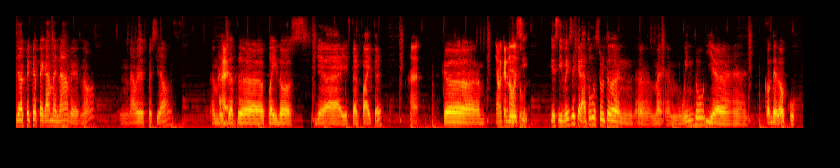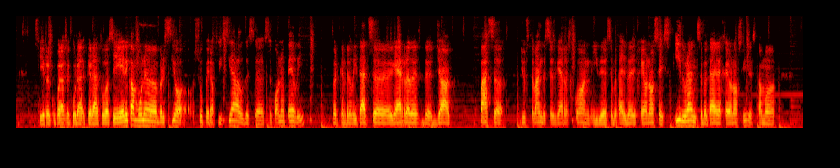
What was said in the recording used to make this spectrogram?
Jo crec que pegam a naves, no? Naves especials. Amb el Ah. joc de Play 2 Jedi Starfighter. Ah. Que, Jo no que no que, si, que si veus la caràtula surt en, en, en Windows i en Conde Doku. Si recuperes la caràtula. O sigui, era com una versió superoficial de la segona pel·li, perquè en realitat la guerra de, de joc passa just abans de les guerres clon i de la batalla de Geonosis i durant la batalla de Geonosis. És com, a,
